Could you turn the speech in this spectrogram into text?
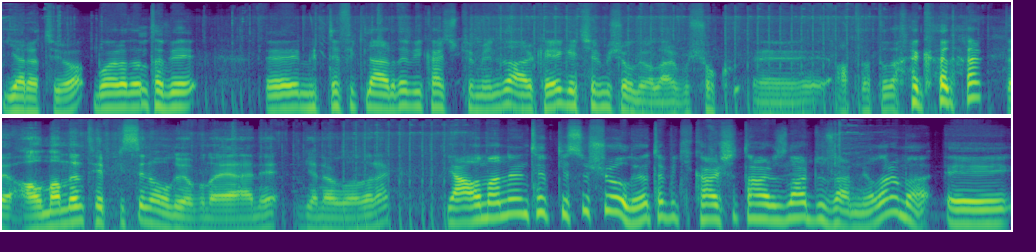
yaratıyor. Bu arada tabii e, müttefikler de birkaç tümeni de arkaya geçirmiş oluyorlar bu şok e, atlatılana kadar. Almanların tepkisi ne oluyor buna yani genel olarak? Ya Almanların tepkisi şu oluyor. Tabii ki karşı taarruzlar düzenliyorlar ama e,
